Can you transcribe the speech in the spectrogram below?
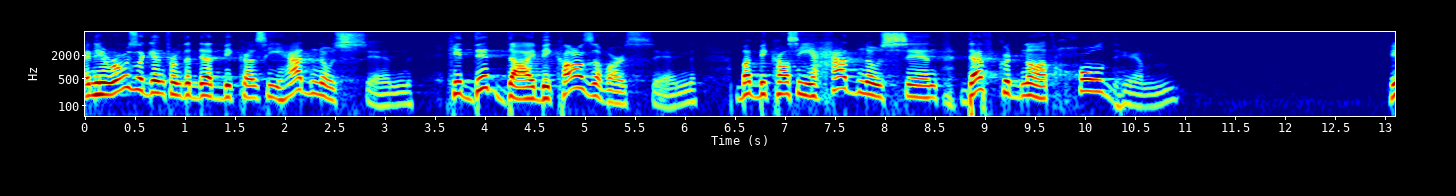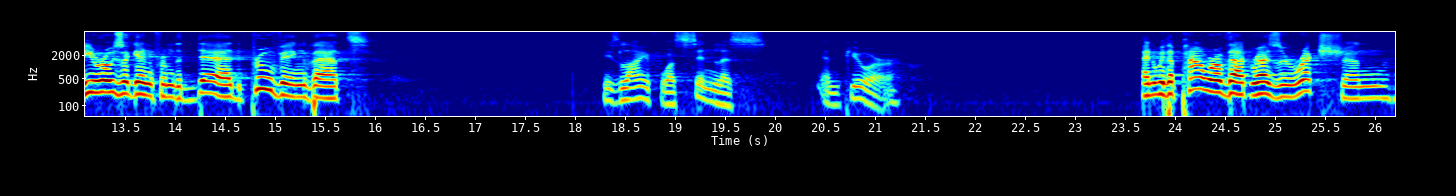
And he rose again from the dead because he had no sin. He did die because of our sin, but because he had no sin, death could not hold him. He rose again from the dead, proving that his life was sinless and pure. And with the power of that resurrection,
